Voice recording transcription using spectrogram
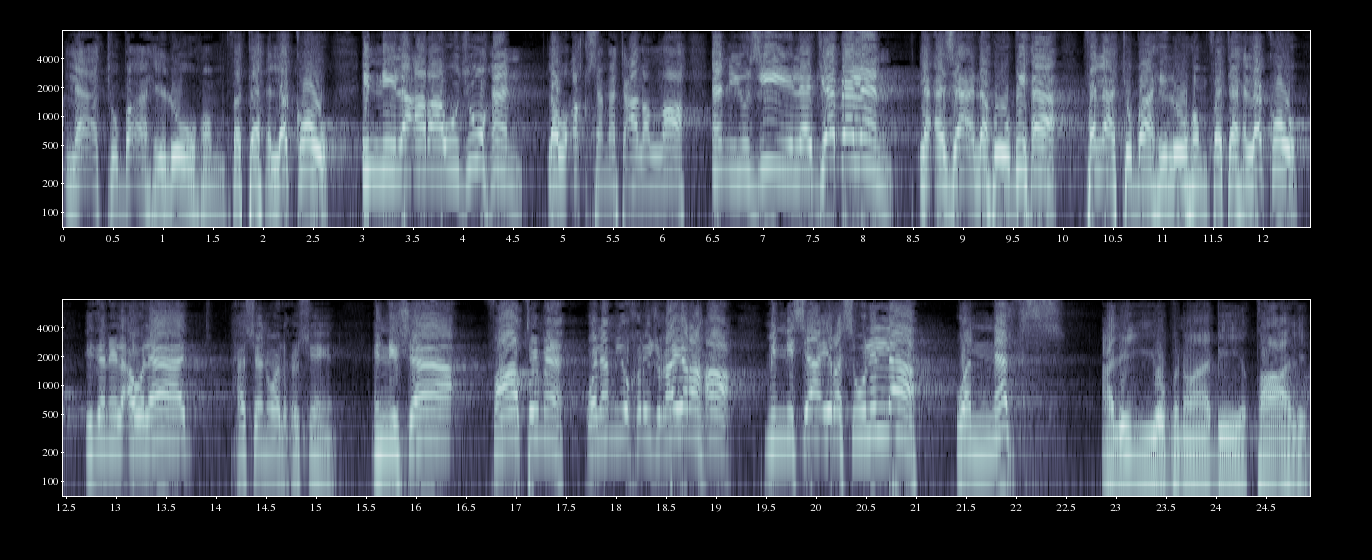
لا تباهلوهم فتهلكوا إني لأرى وجوها لو أقسمت على الله أن يزيل جبلا لأزاله بها. فلا تباهلوهم فتهلكوا. اذا الأولاد حسن والحسين. النساء فاطمة ولم يخرج غيرها من نساء رسول الله. والنفس علي بن أبي طالب.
